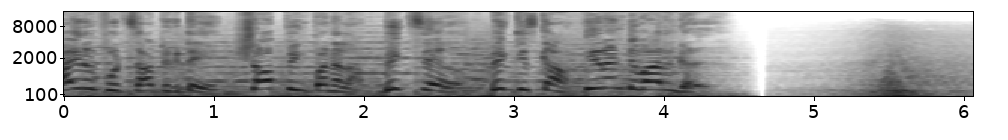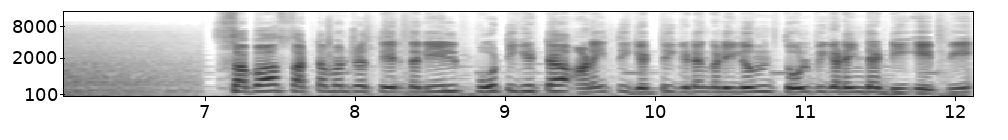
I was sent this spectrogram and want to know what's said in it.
வைரல் ஃபுட் சாப்பிட்டுக்கிட்டு ஷாப்பிங் பண்ணலாம். பிக் சேல் பிக் டிஸ்கவுண்ட் திரண்டு வாருங்கள். சபா சட்டமன்ற தேர்தலில் போட்டியிட்ட அனைத்து எட்டு இடங்களிலும் தோல்வியடைந்த டிஏபி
